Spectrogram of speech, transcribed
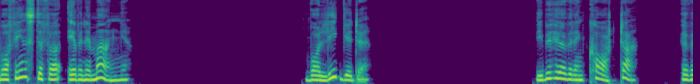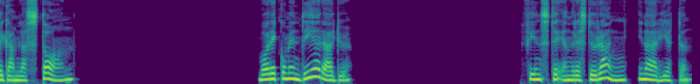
Vad finns det för evenemang? Var ligger det? Vi behöver en karta över Gamla stan. Vad rekommenderar du? Finns det en restaurang i närheten?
